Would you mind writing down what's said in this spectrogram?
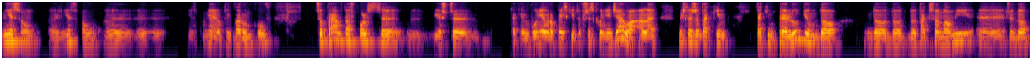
nie są, nie są, nie spełniają tych warunków. Co prawda w Polsce jeszcze, tak jak w Unii Europejskiej, to wszystko nie działa, ale myślę, że takim, takim preludium do, do, do, do taksonomii, czy do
